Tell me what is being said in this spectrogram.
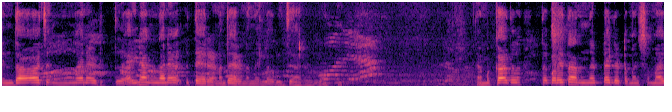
എന്താ ചെങ്ങനെ എടുത്ത്? അതിനങ്ങനെ തരണം തരണം എന്നുള്ള വിചാരമുള്ളൂ. നമുക്കത് കുറേ തന്നിട്ടല്ല കേട്ടോ മനുഷ്യന്മാർ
